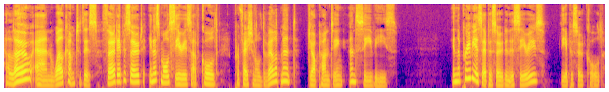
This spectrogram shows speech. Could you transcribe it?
Hello, and welcome to this third episode in a small series I've called Professional Development, Job Hunting, and CVs. In the previous episode in this series, the episode called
